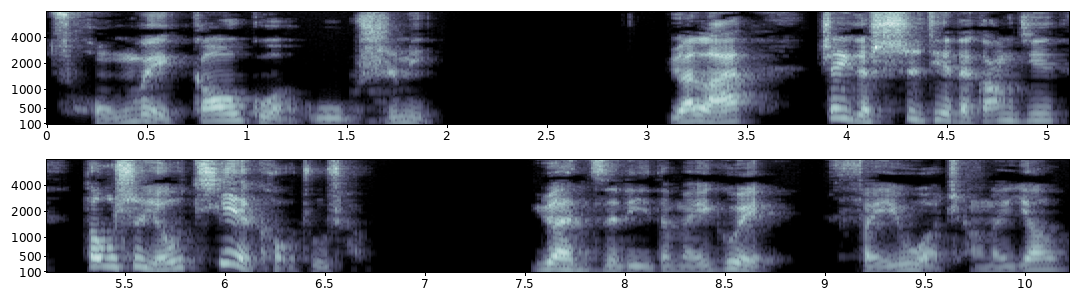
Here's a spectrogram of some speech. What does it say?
从未高过五十米。原来这个世界的钢筋都是由借口铸成。院子里的玫瑰肥我成了腰，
